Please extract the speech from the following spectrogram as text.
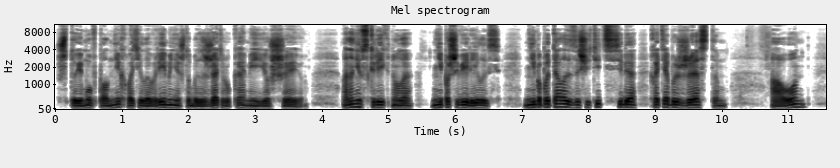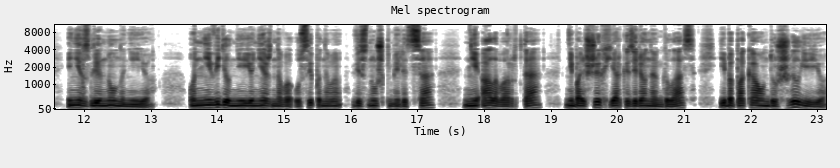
что ему вполне хватило времени, чтобы сжать руками ее шею. Она не вскрикнула, не пошевелилась, не попыталась защитить себя хотя бы жестом, а он и не взглянул на нее. Он не видел ни ее нежного, усыпанного веснушками лица, ни алого рта, ни больших ярко-зеленых глаз, ибо пока он душил ее,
